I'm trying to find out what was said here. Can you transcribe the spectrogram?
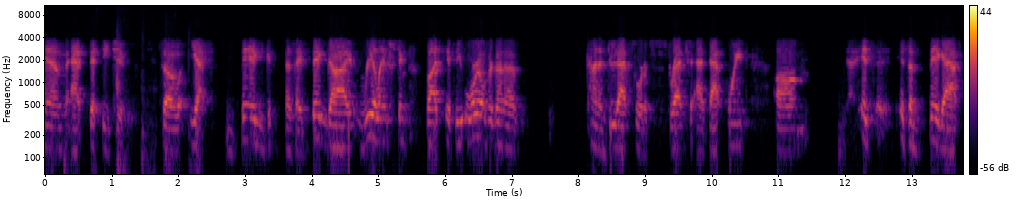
him at 52. So yes, big as a big guy, real interesting, but if the Orioles are going to kind of do that sort of stretch at that point, um, it's it's a big ask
